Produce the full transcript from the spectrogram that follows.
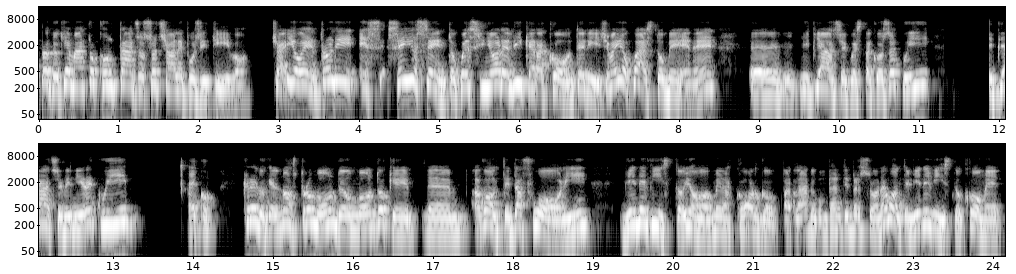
proprio chiamato contagio sociale positivo. Cioè io entro lì e se, se io sento quel signore lì che racconta e dice ma io qua sto bene, eh, mi piace questa cosa qui, mi piace venire qui, ecco, credo che il nostro mondo è un mondo che eh, a volte da fuori viene visto, io me ne accorgo parlando con tante persone, a volte viene visto come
